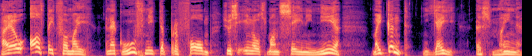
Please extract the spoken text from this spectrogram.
Hy hou altyd van my en ek hoef nie te perform soos die Engelsman sê nie. Nee, my kind, jy is myne.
